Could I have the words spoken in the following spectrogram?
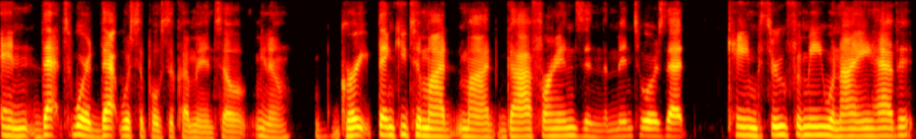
And that's where that was supposed to come in. So, you know, great thank you to my my guy friends and the mentors that came through for me when I ain't have it.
